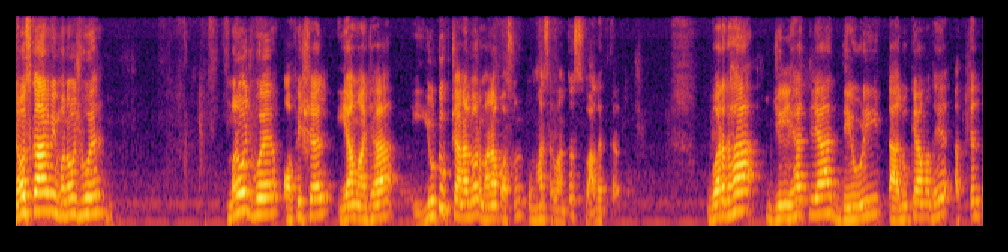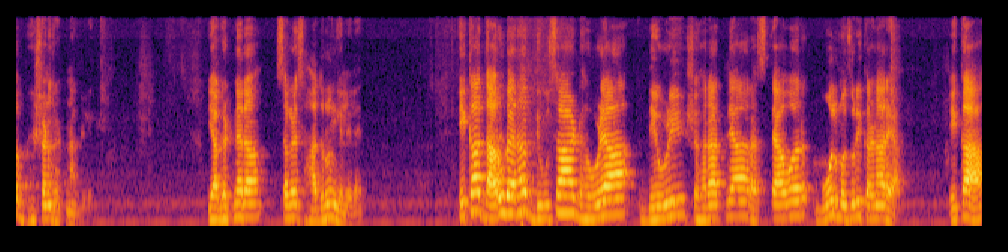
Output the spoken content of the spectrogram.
नमस्कार मी मनोज भोयर. मनोज भोयर ऑफिशियल या माझ्या यूट्यूब चॅनलवर मनापासून तुम्हा सर्वांचं स्वागत करतो. वर्धा जिल्ह्यातल्या देवळी तालुक्यामध्ये अत्यंत भीषण घटना घडली. या घटनेनं सगळेच हादरून गेलेले आहेत. एका दारुड्यानं दिवसा ढवळ्या देवळी शहरातल्या रस्त्यावर मोलमजुरी करणाऱ्या एका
